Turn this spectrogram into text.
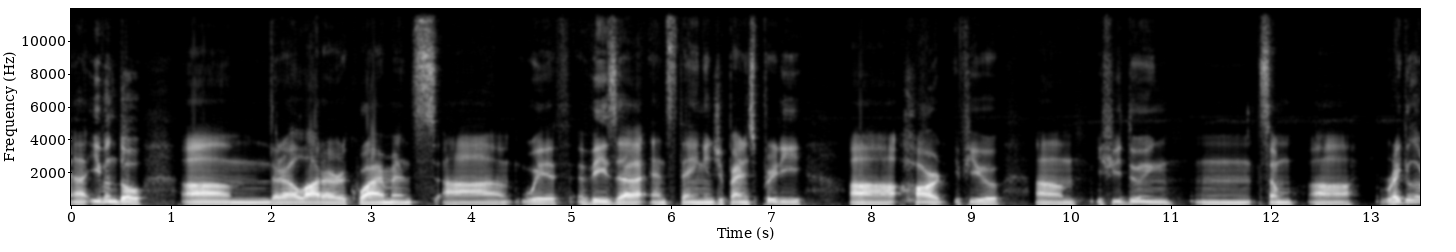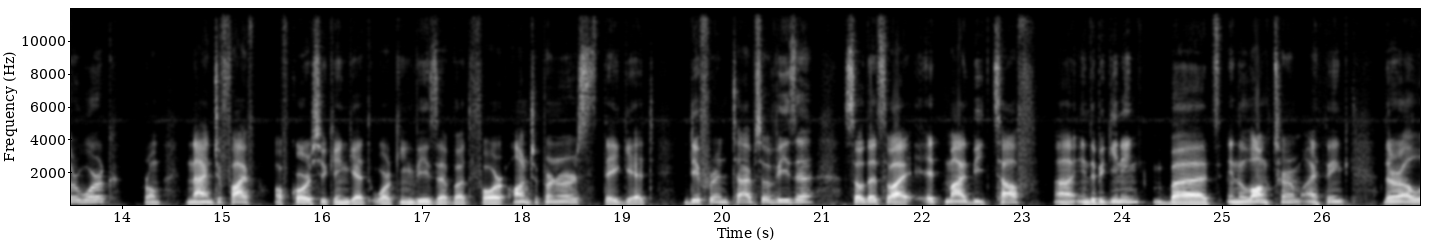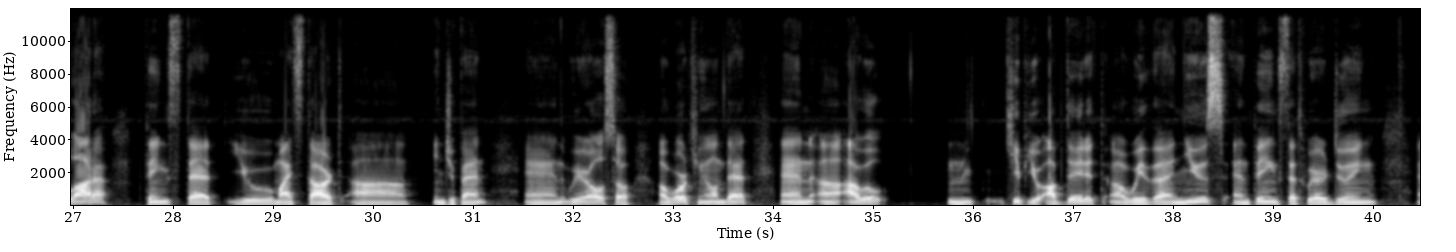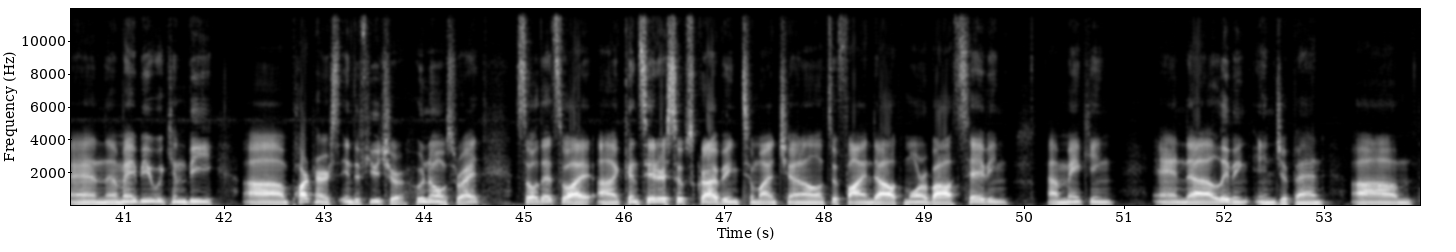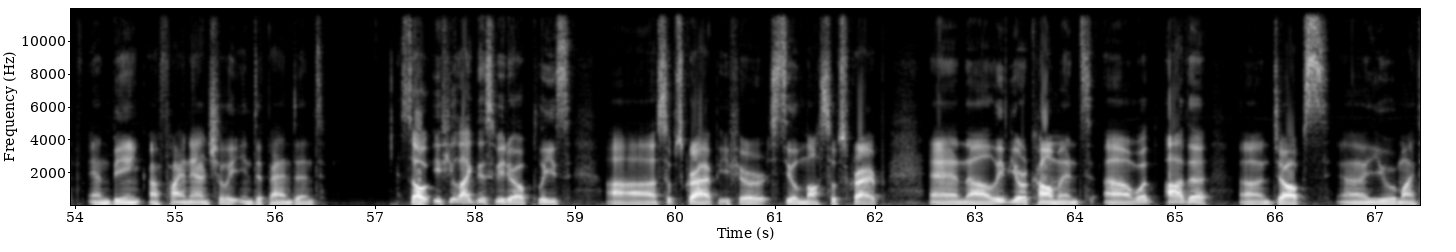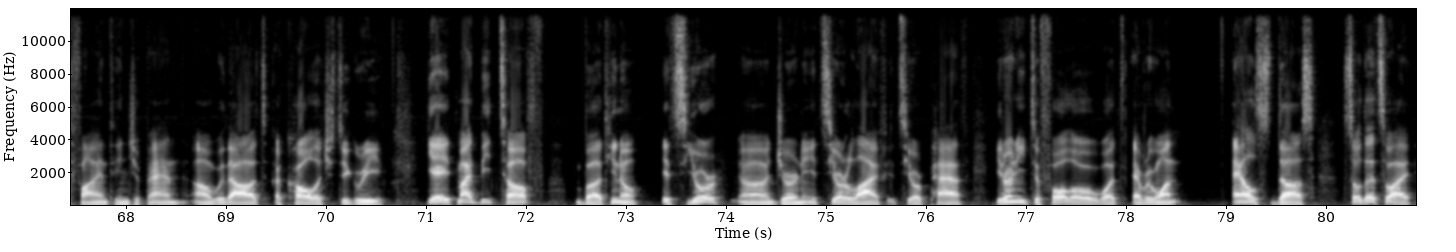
Uh, even though um, there are a lot of requirements uh, with visa and staying in Japan is pretty uh, hard if you um, if you're doing um, some uh, regular work from 9 to 5 of course you can get working visa but for entrepreneurs they get different types of visa. So that's why it might be tough uh, in the beginning but in the long term I think there are a lot of things that you might start uh, in Japan and we're also uh, working on that. And uh, I will keep you updated uh, with uh, news and things that we are doing. And uh, maybe we can be partners in the future. Who knows right? So that's why consider subscribing to my channel to find out more about saving making and living in Japan um, and being financially independent. So if you like this video, please uh, subscribe if you're still not subscribed. And uh, leave your comment. Uh, what other uh, jobs uh, you might find in Japan uh, without a college degree? Yeah, it might be tough, but you know, it's your journey, it's your life, it's your path. You don't need to follow what everyone else does. So that's why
